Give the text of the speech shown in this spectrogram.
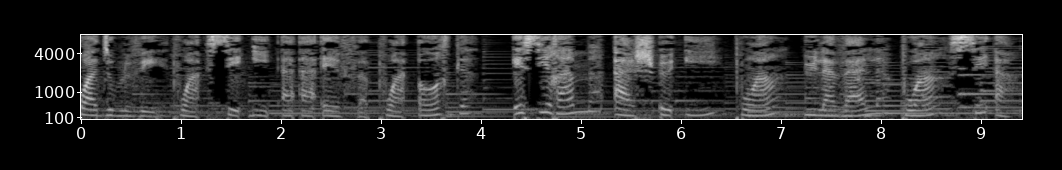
www.ciaaf.org et siramhei.ulaval.ca.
